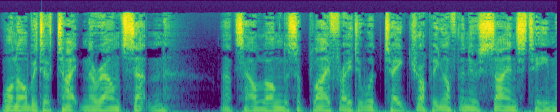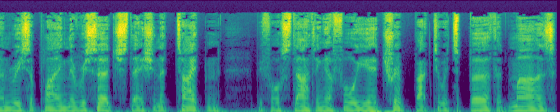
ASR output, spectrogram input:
One orbit of Titan around Saturn. That's how long the supply freighter would take dropping off the new science team and resupplying the research station at Titan before starting a four-year trip back to its berth at Mars.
